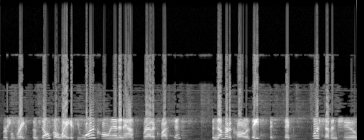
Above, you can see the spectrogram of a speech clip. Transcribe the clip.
commercial breaks. So don't go away. If you want to call in and ask Brad a question, the number to call is 866 472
